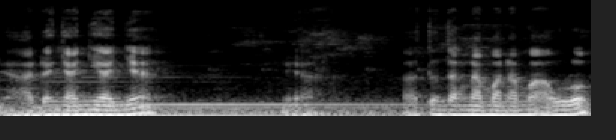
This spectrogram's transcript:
ya ada nyanyiannya ya tentang nama-nama Allah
